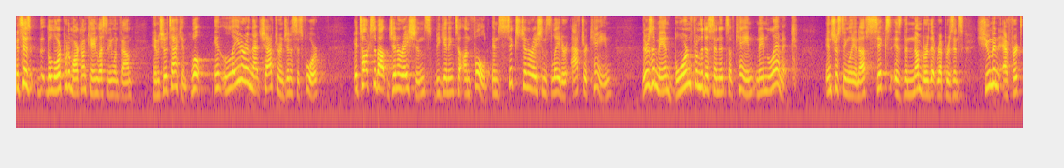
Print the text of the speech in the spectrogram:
It says, The Lord put a mark on Cain, lest anyone found him and should attack him. Well, in, later in that chapter in Genesis 4, it talks about generations beginning to unfold. And six generations later, after Cain, there's a man born from the descendants of Cain named Lamech. Interestingly enough, six is the number that represents human effort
